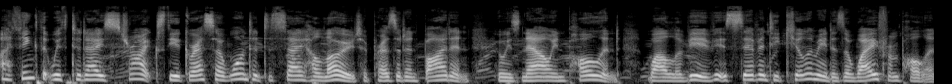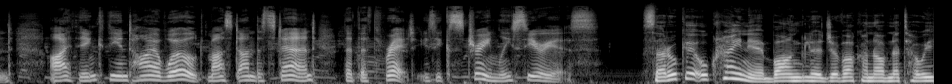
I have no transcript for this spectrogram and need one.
I think that with today's strikes, the aggressor wanted to say hello to President Biden, who is now in Poland, while Lviv is 70 kilometres away from Poland. I think the entire world must understand that the threat is extremely serious. سروک اوکراین بانگل جواکا ناونتوی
